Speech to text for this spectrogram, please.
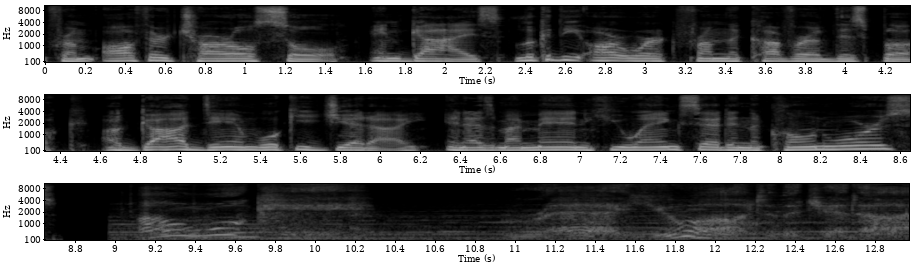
from author Charles Soule. And guys, look at the artwork from the cover of this book. A goddamn Wookiee Jedi. And as my man Huyang said in the Clone Wars, A Wookiee. Rare you are to the Jedi.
